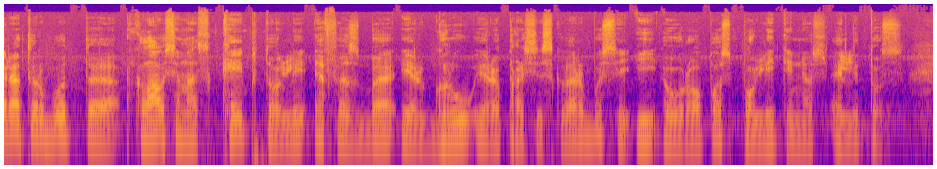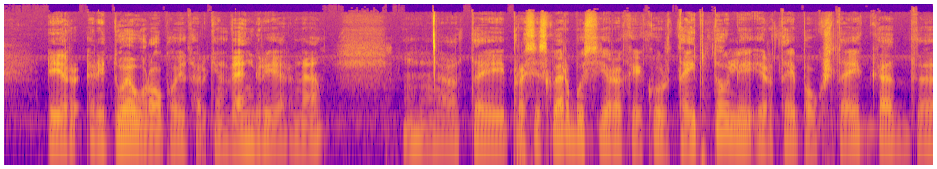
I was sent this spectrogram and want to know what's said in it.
yra turbūt e, klausimas, kaip toli FSB ir GRU yra prasiskverbusi į Europos politinius elitus. Ir rytų Europoje, tarkim, Vengrija ar ne, mm, tai prasiskverbus yra kai kur taip toli ir taip aukštai, kad e,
